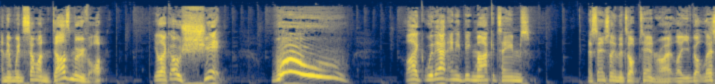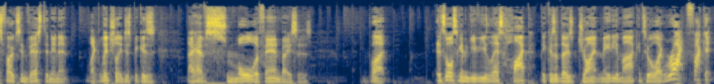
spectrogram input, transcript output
And then when someone does move up, you're like, oh shit, woo! Like, without any big market teams essentially in the top 10, right? Like, you've got less folks invested in it, like, literally just because they have smaller fan bases. But it's also going to give you less hype because of those giant media markets who are like, right, fuck it.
